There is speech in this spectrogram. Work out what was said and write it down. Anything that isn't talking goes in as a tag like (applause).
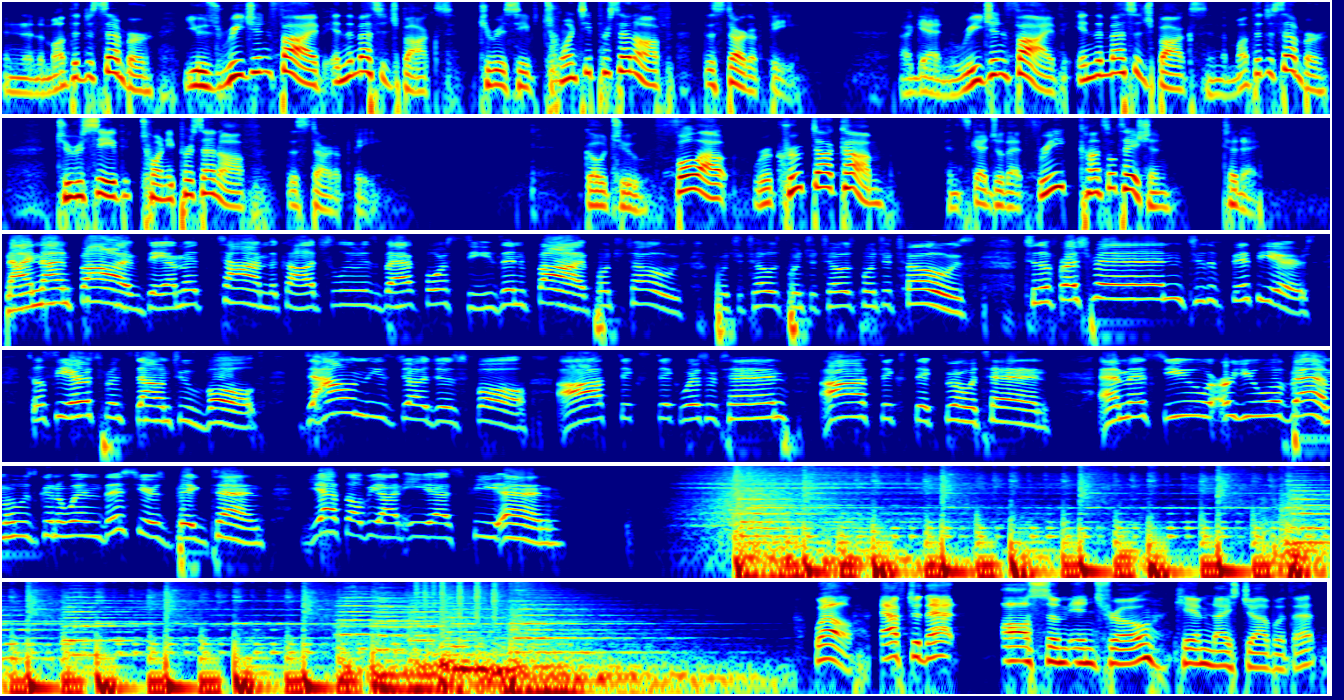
and in the month of December, use Region 5 in the message box to receive 20% off the startup fee. Again, Region 5 in the message box in the month of December to receive 20% off the startup fee. Go to fulloutrecruit.com and schedule that free consultation today. 995, damn it's time. The College Salute is back for season five. Point your toes, point your toes, point your toes, point your toes. To the freshmen, to the fifth years, till Sierra sprints down to vault. Down these judges fall. Ah, stick, stick, where's her 10? Ah, stick, stick, throw a 10. MSU or U of M, who's going to win this year's Big Tens? Yes, I'll be on ESPN. Well, after that awesome intro, Kim, nice job with that.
